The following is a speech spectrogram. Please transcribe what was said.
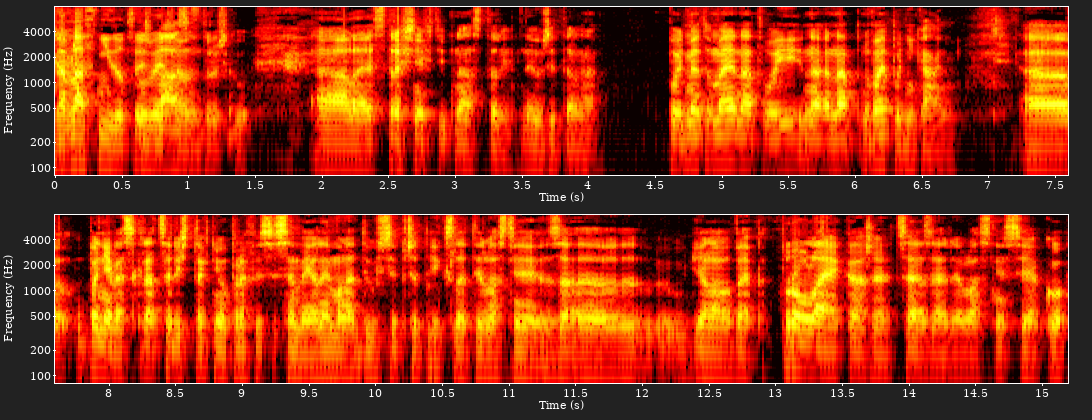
na vlastní zodpovědnost. trošku, ale strašně vtipná story, neuvěřitelná. Pojďme to na, tvoji, na, na tvoje podnikání. Uh, úplně ve zkratce, když tak mě oprav, si se mailem, ale ty už si před x lety vlastně za, uh, udělal web pro lékaře CZ, vlastně si jako uh,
